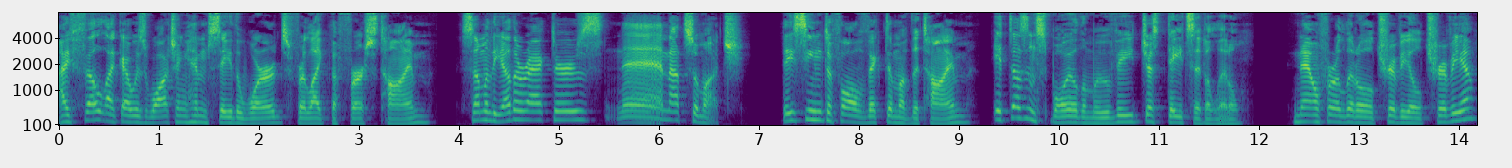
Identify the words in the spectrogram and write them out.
I felt like I was watching him say the words for like the first time. Some of the other actors, nah, not so much. They seem to fall victim of the time. It doesn't spoil the movie, just dates it a little. Now for a little trivial trivia.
